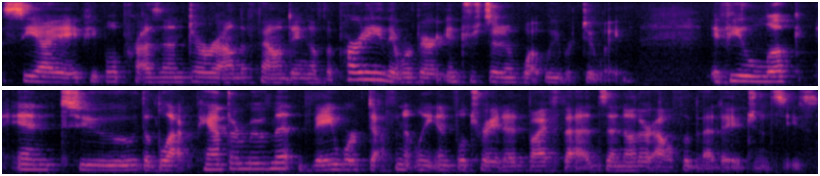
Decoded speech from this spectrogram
CIA people present around the founding of the party. They were very interested in what we were doing. If you look into the Black Panther movement, they were definitely infiltrated by feds and other alphabet agencies.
